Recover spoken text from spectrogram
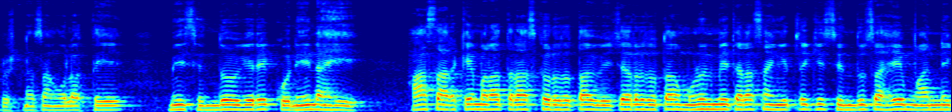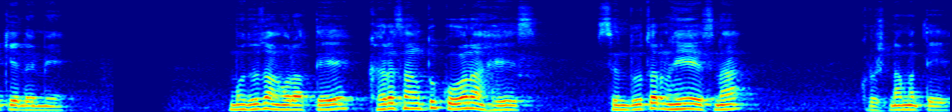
कृष्णा सांगू लागते मी सिंधू वगैरे कोणी नाही. हा सारखे मला त्रास करत होता विचारत होता म्हणून मी त्याला सांगितलं की सिंधूच आहे मान्य केलं मी. मधू सांगू लागते खरं सांग तू कोण आहेस? सिंधू तर नाही आहेस ना? कृष्णा म्हणते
